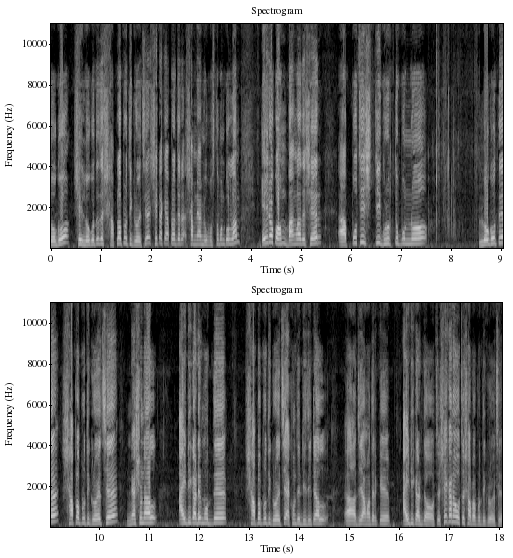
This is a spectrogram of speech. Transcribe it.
লোগো, সেই লোগোতে যে শাপলা প্রতীক রয়েছে, সেটাকে আপনাদের সামনে আমি উপস্থাপন করলাম। এইরকম বাংলাদেশের পঁচিশটি গুরুত্বপূর্ণ লোগোতে শাপলা প্রতীক রয়েছে, ন্যাশনাল আইডি কার্ডের মধ্যে শাপলা প্রতীক রয়েছে। এখন যে ডিজিটাল যে আমাদেরকে আইডি কার্ড দেওয়া হচ্ছে, সেখানেও হচ্ছে শাপলা প্রতীক রয়েছে।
